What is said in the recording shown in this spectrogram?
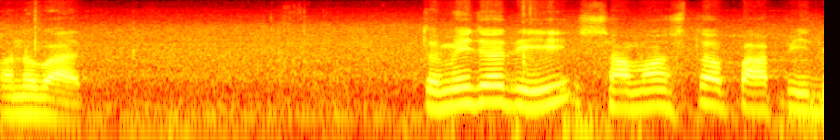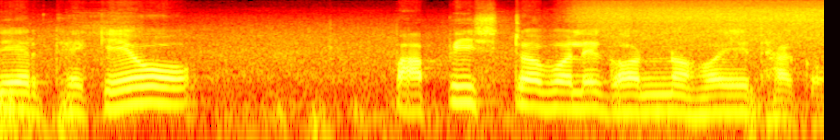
অনুবাদ। তুমি যদি সমস্ত পাপীদের থেকেও পাপিষ্ট বলে গণ্য হয়ে থাকো।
